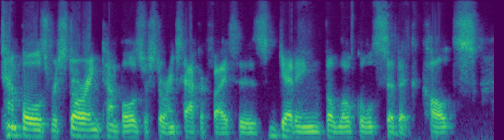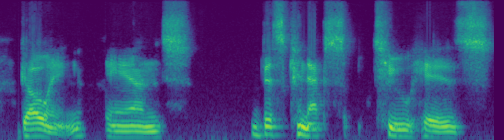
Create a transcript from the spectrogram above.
temples, restoring temples, restoring sacrifices, getting the local civic cults going. And this connects to his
